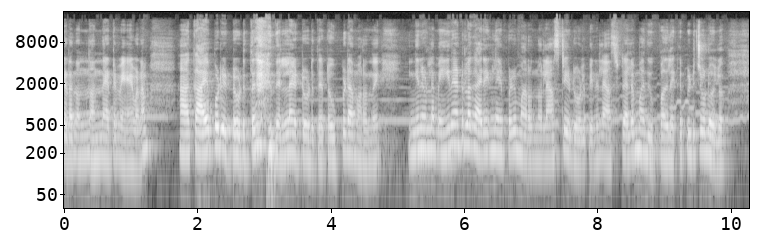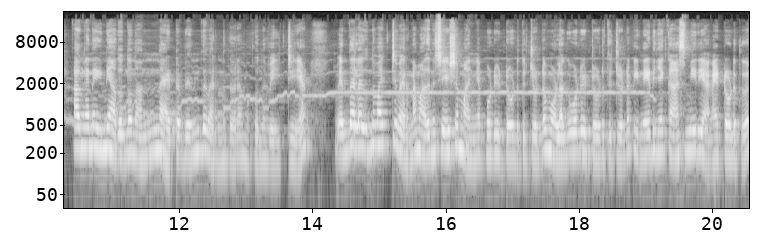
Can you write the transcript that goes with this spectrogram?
കിടന്നൊന്ന് നന്നായിട്ട് വേവണം. കായപ്പൊടി ഇട്ട് കൊടുത്ത് ഇതെല്ലാം ഇട്ട് കൊടുത്തിട്ട് ഉപ്പിടാൻ മറന്നു. ഇങ്ങനെയുള്ള മെയിനായിട്ടുള്ള കാര്യങ്ങൾ എപ്പോഴും മറന്നു. ലാസ്റ്റ് ഇടുള്ളൂ പിന്നെ ലാസ്റ്റ് ഇട്ടാലും മതി ഉപ്പ് അതിലൊക്കെ പിടിച്ചോളുമല്ലോ. അങ്ങനെ ഇനി അതൊന്ന് നന്നായിട്ട് വെന്ത് വരണത് വരെ നമുക്കൊന്ന് വെയിറ്റ് ചെയ്യാം. വെന്തല്ല ഇതൊന്ന് വറ്റി വരണം. അതിനുശേഷം മഞ്ഞൾപ്പൊടി ഇട്ട് കൊടുത്തിട്ടുണ്ട് മുളക് പൊടി ഇട്ട് കൊടുത്തിട്ടുണ്ട്. പിന്നീട് ഞാൻ കാശ്മീരിയാണ് ഇട്ട് കൊടുത്തത്.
